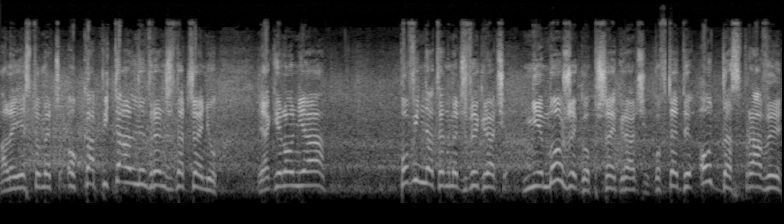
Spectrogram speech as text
ale jest to mecz o kapitalnym wręcz znaczeniu. Jagiellonia powinna ten mecz wygrać, nie może go przegrać, bo wtedy odda sprawy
